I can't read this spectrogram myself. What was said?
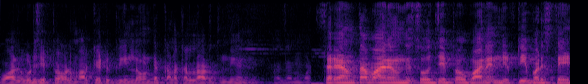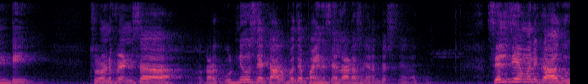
వాళ్ళు కూడా చెప్పేవాళ్ళు మార్కెట్ గ్రీన్లో ఉంటే కలకల్లాడుతుంది అని. అదనమాట సరే అంతా బాగానే ఉంది. సో చెప్పావు బాగానే నిఫ్టీ పరిస్థితి ఏంటి? చూడండి ఫ్రెండ్స్ అక్కడ గుడ్ న్యూసే కాకపోతే పైన సెల్లాడర్స్ కనిపిస్తున్నాయి నాకు. సెల్ చేయమని కాదు.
